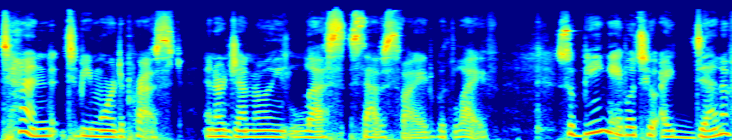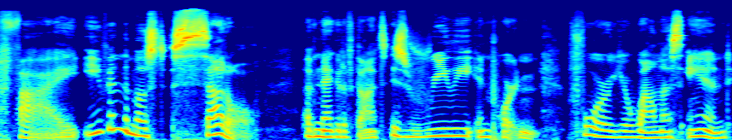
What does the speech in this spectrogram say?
tend to be more depressed and are generally less satisfied with life. So being able to identify even the most subtle of negative thoughts is really important for your wellness and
